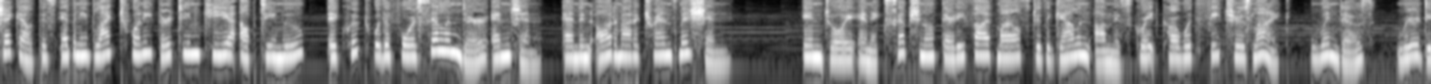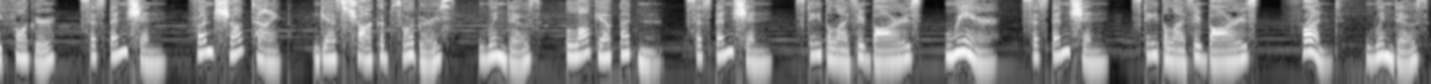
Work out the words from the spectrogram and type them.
Check out this ebony black 2013 Kia Optima, equipped with a four-cylinder engine and an automatic transmission. Enjoy an exceptional 35 miles to the gallon on this great car with features like windows, rear defogger, suspension, front shock type, gas shock absorbers, windows, lockout button, suspension, stabilizer bars, rear, suspension, stabilizer bars, front, windows,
